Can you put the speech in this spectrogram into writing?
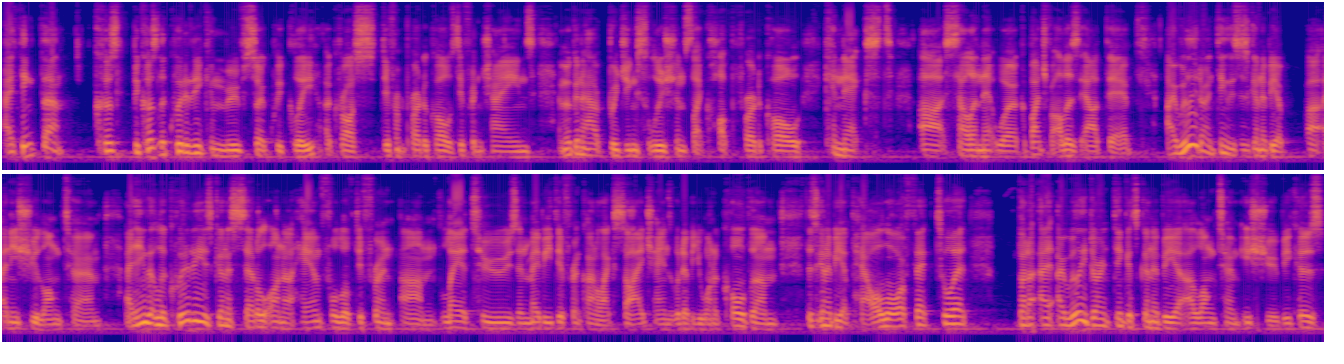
I think that because because liquidity can move so quickly across different protocols, different chains, and we're going to have bridging solutions like Hop Protocol, Connext, uh, Celer Network, a bunch of others out there. I really don't think this is going to be a, uh, an issue long term. I think that liquidity is going to settle on a handful of different um, layer twos and maybe different kind of like side chains, whatever you want to call them. There's going to be a power law effect to it, but I, I really don't think it's going to be a, a long term issue because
